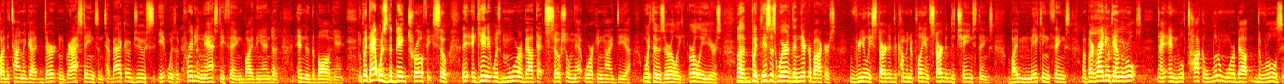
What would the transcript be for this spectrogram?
by the time it got dirt and grass stains and tobacco juice, it was a pretty nasty thing by the end of, end of the ball game. But that was the big trophy. So again, it was more about that social networking idea with those early early years. Uh, but this is where the Knickerbockers really started to come into play and started to change things by making things uh, by writing down the rules. And we'll talk a little more about the rules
